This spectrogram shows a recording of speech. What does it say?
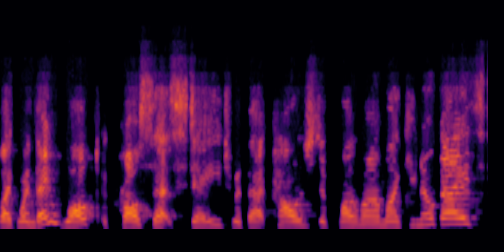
like when they walked across that stage with that college diploma, I'm like, you know, guys,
